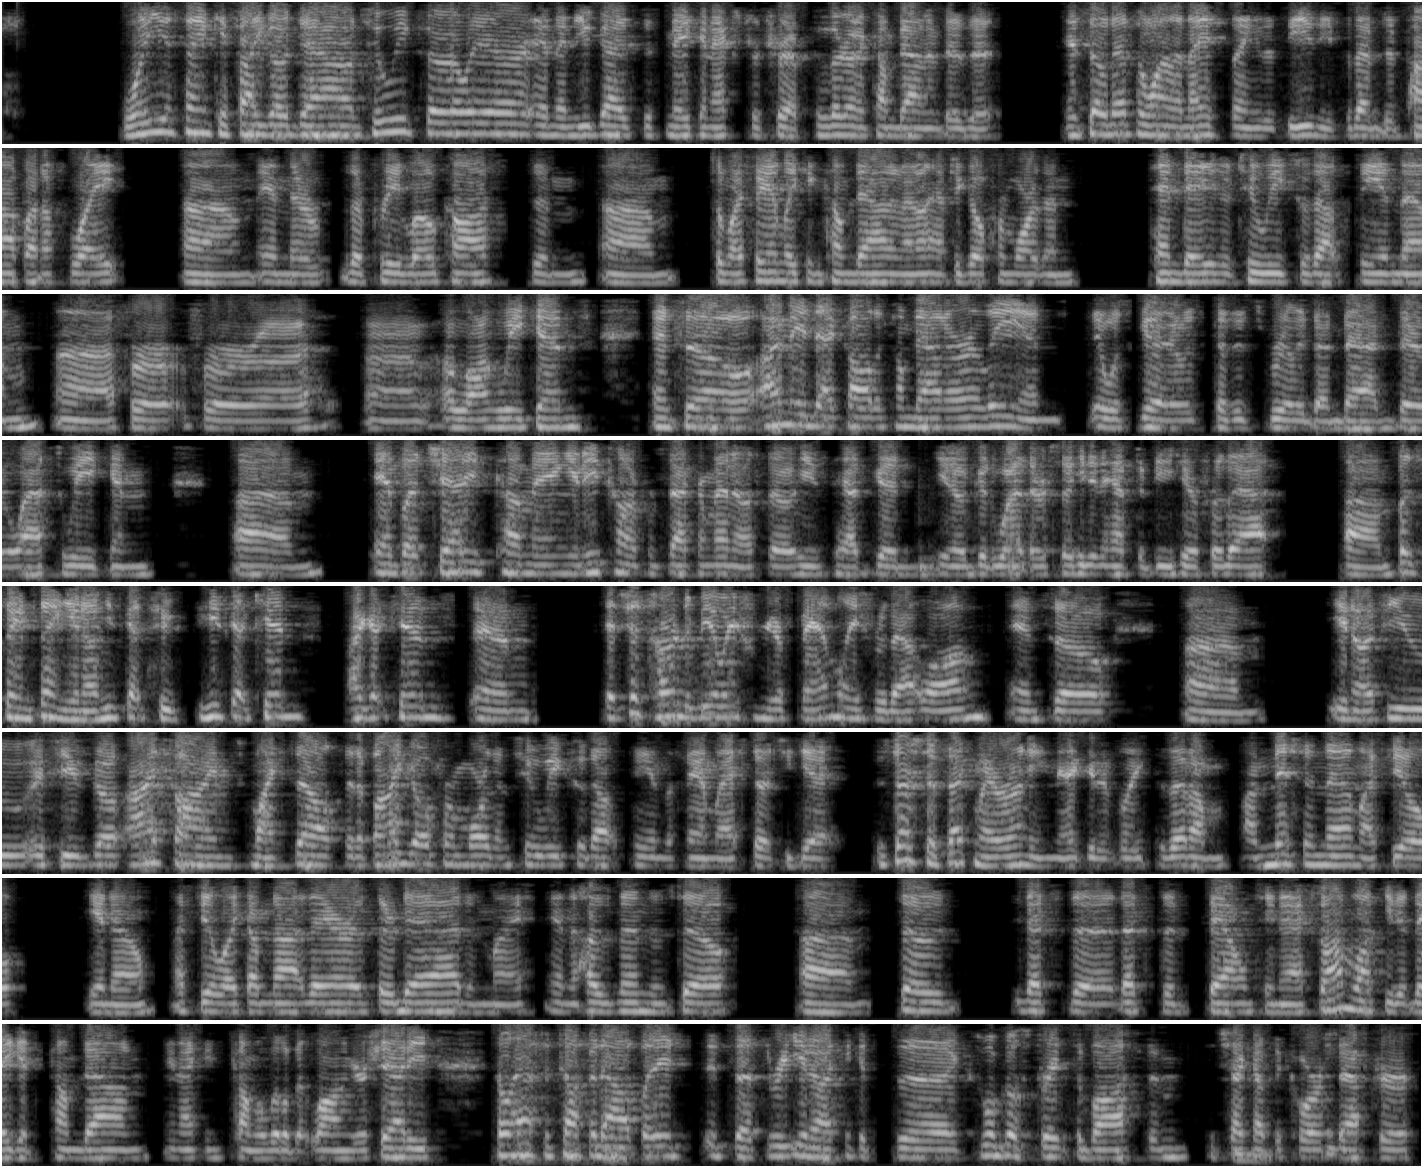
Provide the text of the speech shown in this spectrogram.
"What do you think if I go down two weeks earlier, and then you guys just make an extra trip because they're going to come down and visit?" And so that's one of the nice things. It's easy for them to pop on a flight, um, and they're they're pretty low cost, and um, so my family can come down and I don't have to go for more than 10 days or two weeks without seeing them, uh, for, for, uh, uh, a long weekend. And so I made that call to come down early and it was good. It was because it's really been bad there the last week. And, um, and, but Shaddy's coming and he's coming from Sacramento. So he's had good, you know, good weather. So he didn't have to be here for that. Um, but same thing, you know, he's got two, he's got kids. I got kids and it's just hard to be away from your family for that long. And so, um, you know, if you if you go, I find myself that if I go for more than two weeks without seeing the family, I start to get it starts to affect my running negatively because then I'm I'm missing them. I feel you know I feel like I'm not there as their dad and my and the husband, and so um, so that's the that's the balancing act. So I'm lucky that they get to come down and I can come a little bit longer. Shaddy, he'll have to tough it out, but it's it's a three. You know, I think it's uh, cause we'll go straight to Boston to check out the course after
